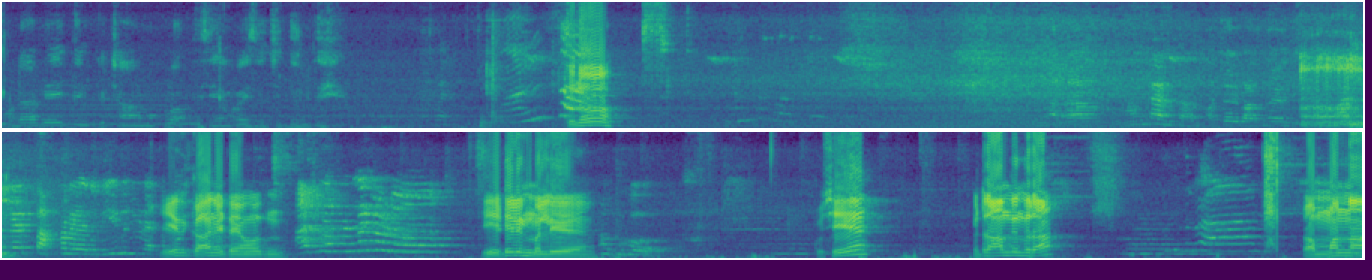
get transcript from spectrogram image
నూట యాభై అయితే ఇంక చాలా మొక్కలు వస్తాయి. సేమ్ రైస్ వచ్చింది అంతే. తిను. ఏది కానీ టైం అవుతుంది. అసలు పిల్ల చూడు ఏ టెలింగ్ మళ్ళీ? ఖుషి? ఇట్రా ఆందిందిరా రమ్మన్నా.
